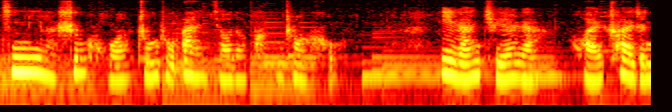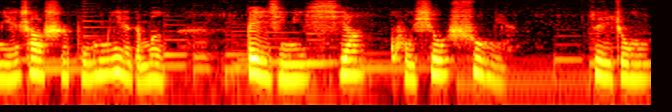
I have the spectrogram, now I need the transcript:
经历了生活种种暗礁的碰撞后，毅然决然怀揣着年少时不灭的梦。背井离乡，苦修数年，最终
